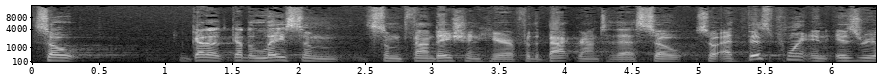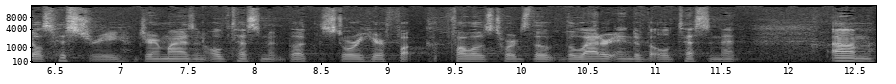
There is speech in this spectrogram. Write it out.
So got to got to lay some some foundation here for the background to this. So so at this point in Israel's history, Jeremiah is an Old Testament book. The story here fo- follows towards the, the latter end of the Old Testament. Um,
